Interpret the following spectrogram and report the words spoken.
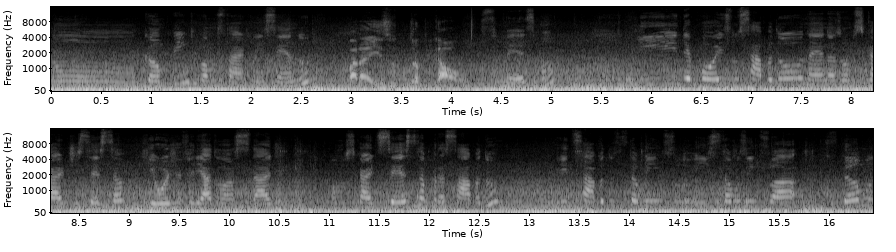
num camping que vamos estar conhecendo, Paraíso tropical. isso mesmo. E depois no sábado, né, nós vamos ficar de sexta, que hoje é feriado na nossa cidade. Vamos ficar de sexta para sábado. E de sábado estamos indo, estamos indo lá, estamos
